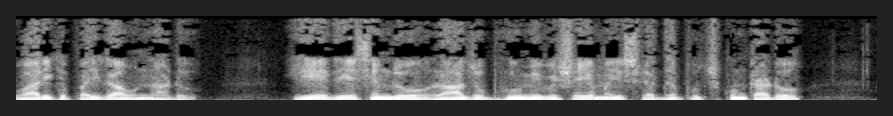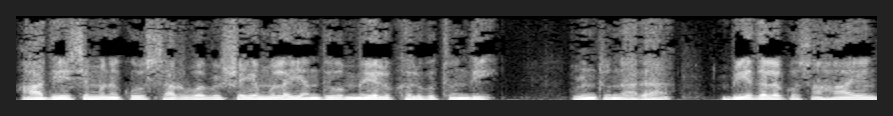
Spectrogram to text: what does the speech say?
వారికి పైగా ఉన్నాడు. ఏ దేశంలో రాజు భూమి విషయమై శ్రద్ధ పుచ్చుకుంటాడో ఆ దేశమునకు సర్వ విషయములయందు మేలు కలుగుతుంది. వింటున్నారా? బీదలకు సహాయం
